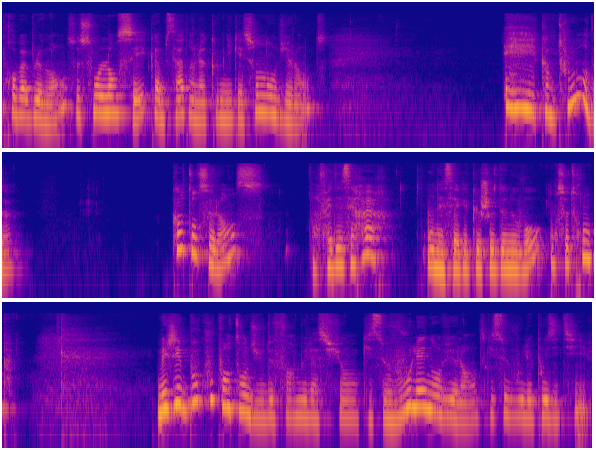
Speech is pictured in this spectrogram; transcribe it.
probablement se sont lancés comme ça dans la communication non violente. Et comme tout le monde, quand on se lance, on fait des erreurs. On essaie quelque chose de nouveau, on se trompe. Mais j'ai beaucoup entendu de formulations qui se voulaient non violentes, qui se voulaient positives,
